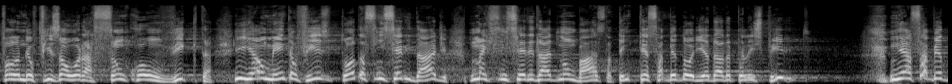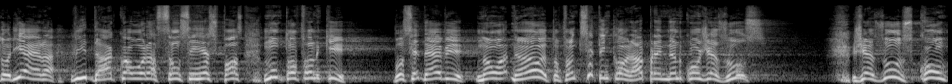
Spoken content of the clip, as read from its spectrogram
falando, eu fiz a oração convicta. E realmente eu fiz toda a sinceridade. Mas sinceridade não basta, tem que ter sabedoria dada pelo Espírito. Minha sabedoria era lidar com a oração sem resposta. Não estou falando que você deve. Não, não eu estou falando que você tem que orar aprendendo com Jesus. Jesus com,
